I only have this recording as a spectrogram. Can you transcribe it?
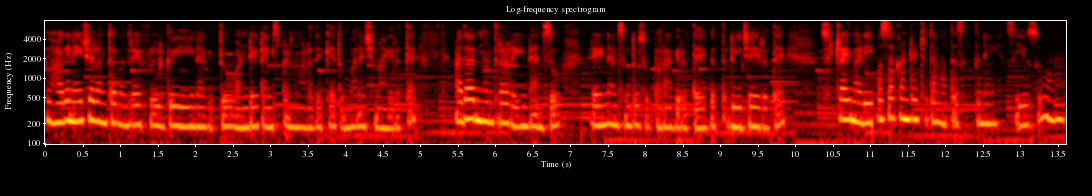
ಸೊ ಹಾಗೆ ನೇಚರ್ ಅಂತ ಬಂದರೆ ಫುಲ್ ಗ್ರೀನ್ ಆಗಿತ್ತು. ಒನ್ ಡೇ ಟೈಮ್ ಸ್ಪೆಂಡ್ ಮಾಡೋದಕ್ಕೆ ತುಂಬಾ ಚೆನ್ನಾಗಿರುತ್ತೆ. ಅದಾದ ನಂತರ ರೈನ್ ಡ್ಯಾನ್ಸು ರೈನ್ ಡ್ಯಾನ್ಸ್ ಅಂತೂ ಸೂಪರ್ ಆಗಿರುತ್ತೆ ವಿತ್ ಡಿ ಜೆ ಇರುತ್ತೆ. ಸೊ ಟ್ರೈ ಮಾಡಿ. ಹೊಸ ಕಂಟೆಂಟ್ ಜೊತೆ ಮತ್ತೆ ಸಿಗ್ತೀನಿ. ಸಿ ಯು ಸೂನ್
